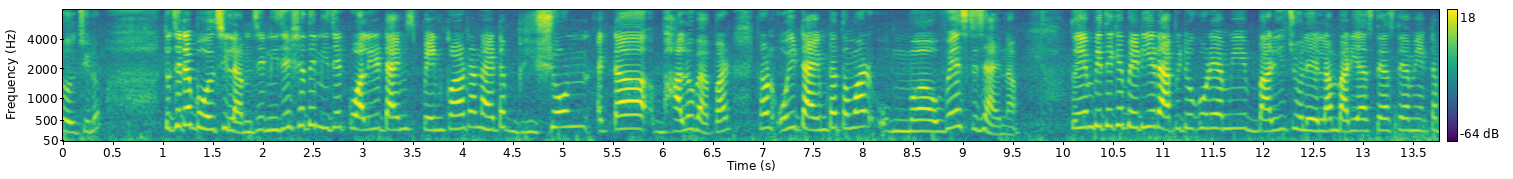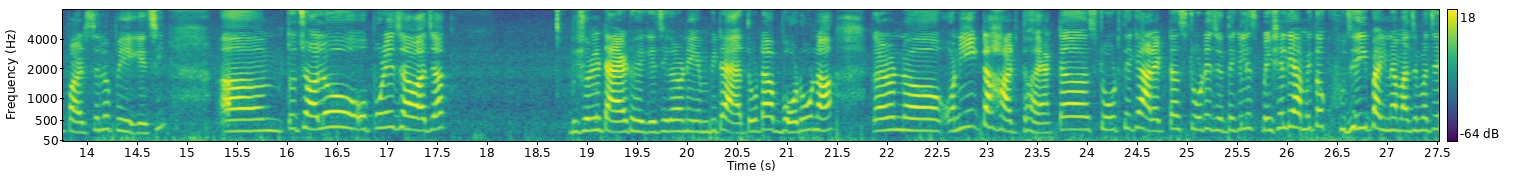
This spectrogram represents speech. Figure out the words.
চলছিল। তো যেটা বলছিলাম যে নিজের সাথে নিজের কোয়ালিটি টাইম স্পেন্ড করাটা না, এটা ভীষণ একটা ভালো ব্যাপার। কারণ ওই টাইমটা তোমার ওয়েস্ট যায় না। তো এমপি থেকে বেরিয়ে র্যাপিডো করে আমি বাড়ি চলে এলাম। বাড়ি আসতে আসতে আমি একটা পার্সেলও পেয়ে গেছি। তো চলো ওপরে যাওয়া যাক। ভীষণই টায়ার্ড হয়ে গেছি, কারণ এমবিটা এতটা বড় না, কারণ অনেকটা হাঁটতে হয়। একটা স্টোর থেকে আরেকটা স্টোরে যেতে গেলে স্পেশালি আমি তো খুঁজেই পাই না, মাঝে মাঝে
